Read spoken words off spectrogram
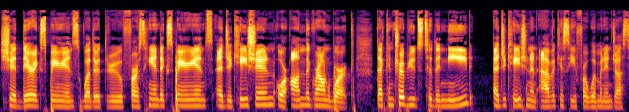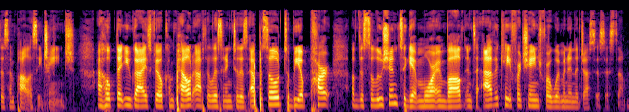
shared their experience, whether through firsthand experience, education, or on the ground work that contributes to the need, education, and advocacy for women in justice and policy change. I hope that you guys feel compelled after listening to this episode to be a part of the solution to get more involved and to advocate for change for women in the justice system.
